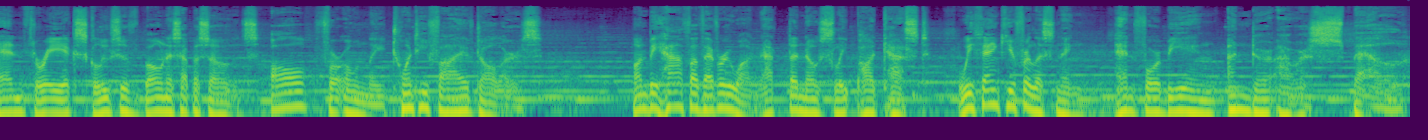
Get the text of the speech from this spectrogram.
and three exclusive bonus episodes, all for only $25. On behalf of everyone at the No Sleep Podcast, we thank you for listening and for being under our spell.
